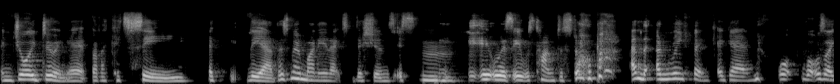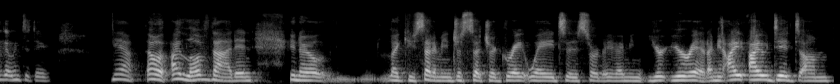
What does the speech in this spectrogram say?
enjoyed doing it, but I could see, yeah, there's no money in expeditions. It's, mm. it was, it was time to stop and, and rethink again. What, what was I going to do? Yeah. Oh, I love that. And, you know, like you said, I mean, just such a great way to sort of, I mean, you're, you're it. I mean, I, I did, um,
